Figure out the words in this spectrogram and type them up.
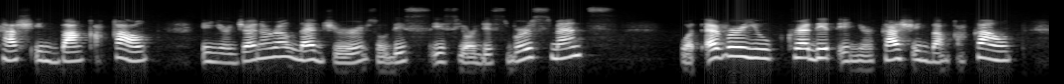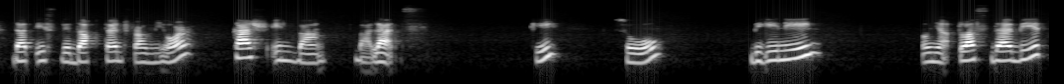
cash in bank account, in your general ledger, so this is your disbursements, whatever you credit in your cash in bank account, that is deducted from your cash in bank balance. Okay? So, beginning, onya, plus debits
